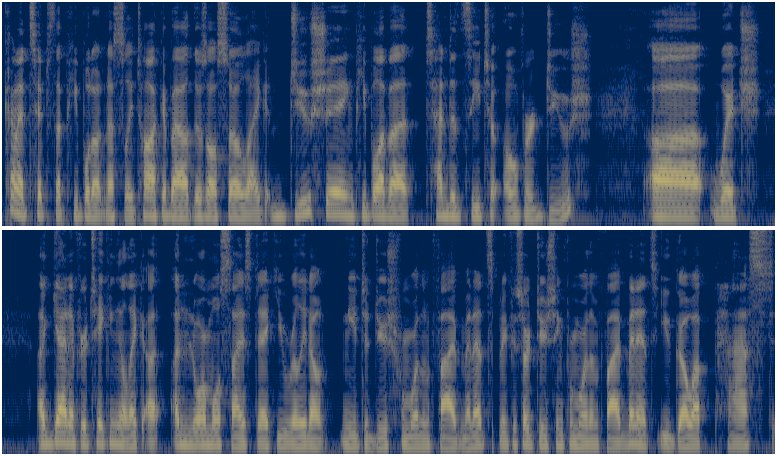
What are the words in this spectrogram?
kind of tips that people don't necessarily talk about. There's also like douching. People have a tendency to over douche, uh, which again, if you're taking like a, a normal sized dick, you really don't need to douche for more than five minutes. But if you start douching for more than five minutes, you go up past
